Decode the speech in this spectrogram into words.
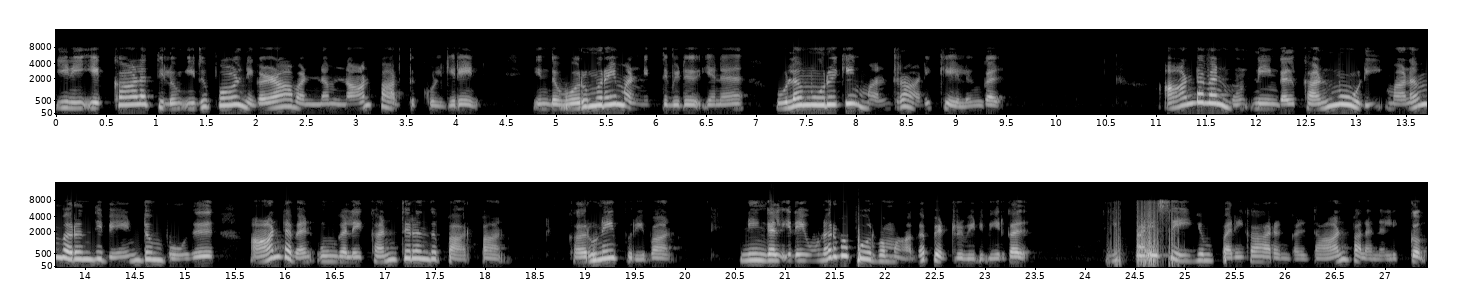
இனி எக்காலத்திலும் இதுபோல் நிகழாவண்ணம் நான் பார்த்துக் கொள்கிறேன். இந்த ஒருமுறை மன்னித்து விடு என உளமுருகி மன்றாடி கேளுங்கள். ஆண்டவன் முன் நீங்கள் கண்மூடி மனம் வருந்தி வேண்டும் போது ஆண்டவன் உங்களை கண் திறந்து பார்ப்பான் கருணை புரிவான். நீங்கள் இதை உணர்வு பூர்வமாக பெற்றுவிடுவீர்கள். இப்படி செய்யும் பரிகாரங்கள் தான் பலனளிக்கும்.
